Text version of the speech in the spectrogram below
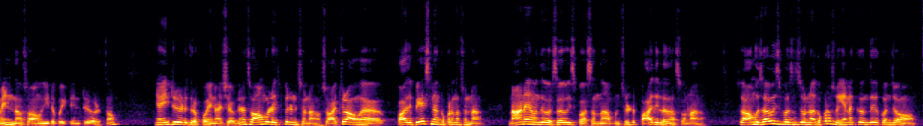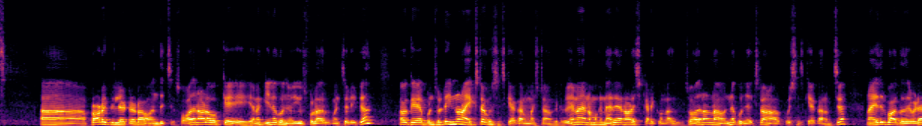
மென் தான். ஸோ அவங்ககிட்ட போயிட்டு இன்டர்வியூ எடுத்தோம். இன்டர்வியூ எடுக்கிறப்போ என்னாச்சு அப்படின்னா ஸோ அவங்களோட எக்ஸ்பீரியன்ஸ் சொன்னாங்க. ஸோ ஆக்சுவலாக அவங்க பாதி பேசினதுக்கப்புறம் தான் சொன்னாங்க. நானே வந்து ஒரு சர்வீஸ் பர்சன் தான் அப்படின்னு சொல்லிட்டு பாதியில் தான் சொன்னாங்க. ஸோ அவங்க சர்வீஸ் பர்சன் சொன்னதுக்கப்புறம் ஸோ எனக்கு வந்து கொஞ்சம் ப்ராடக்ட் ரிலேட்டடாக வந்துச்சு. ஸோ அதனால் ஓகே எனக்கு இன்னும் கொஞ்சம் யூஸ்ஃபுல்லாக இருக்கும்னு சொல்லிட்டு ஓகே அப்படின்னு சொல்லிட்டு இன்னும் நான் எக்ஸ்ட்ரா கொஸ்டின்ஸ் கேட்க ஆரம்பிச்சிட்டேன் அவங்ககிட்ட. ஏன்னா நமக்கு நிறைய நாலேஜ் கிடைக்கும்ல. அது ஸோ அதனால் நான் இன்னும் கொஞ்சம் எக்ஸ்ட்ரா கொஸ்டின்ஸ் கேட்க ஆரம்பிச்சேன். நான் எதிர்பார்த்ததை விட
